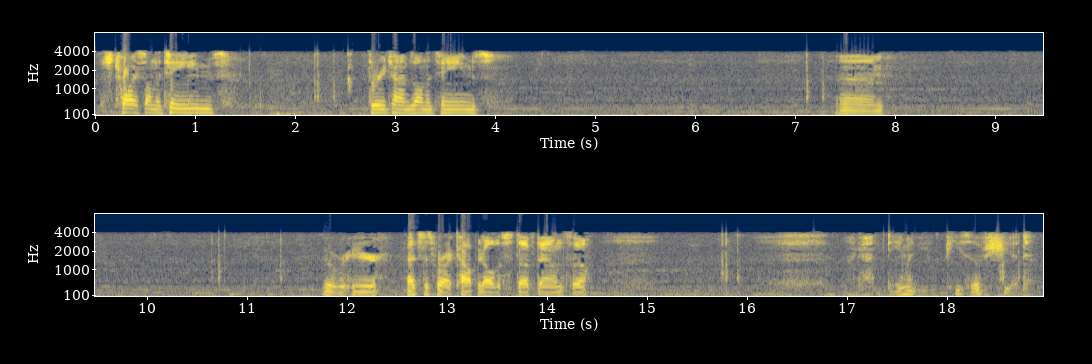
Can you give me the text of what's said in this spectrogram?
There's twice on the teams. Three times on the teams. Um, over here. That's just where I copied all the stuff down, so. God damn it, you piece of shit.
